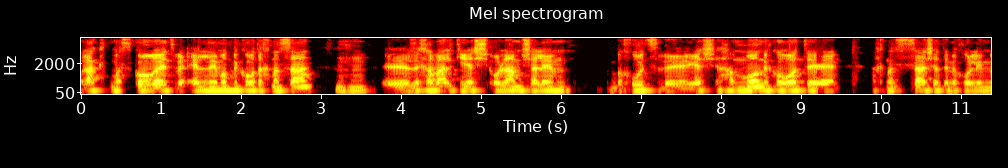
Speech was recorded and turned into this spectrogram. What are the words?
רק משכורת ואין להם עוד מקורות הכנסה, mm-hmm. זה חבל, כי יש עולם שלם בחוץ ויש המון מקורות uh, הכנסה שאתם יכולים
